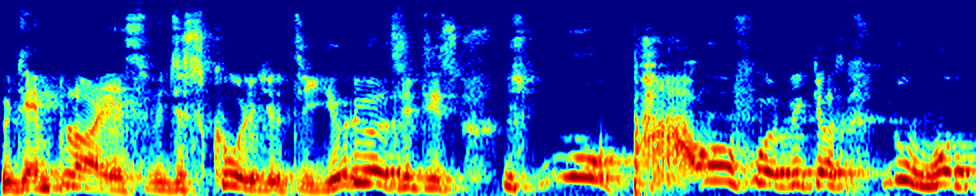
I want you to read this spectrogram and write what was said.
with the employees, with the school, with the universities is more powerful because you work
